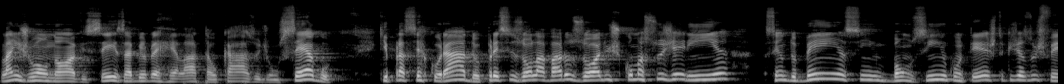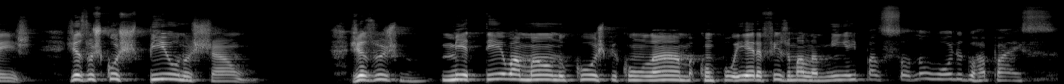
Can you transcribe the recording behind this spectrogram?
Lá em João 9, 6, a Bíblia relata o caso de um cego que para ser curado precisou lavar os olhos com uma sujeirinha, sendo bem assim bonzinho com o texto que Jesus fez. Jesus cuspiu no chão. Jesus meteu a mão no cuspe com lama, com poeira, fez uma laminha e passou no olho do rapaz.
